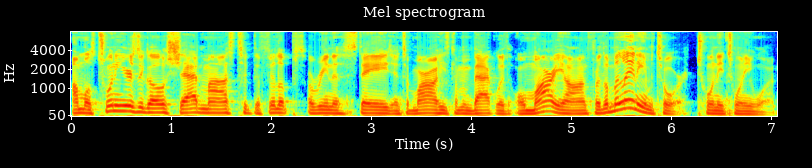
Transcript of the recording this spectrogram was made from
almost 20 years ago, Shad Moss took the Phillips Arena stage, and tomorrow he's coming back with Omarion for the Millennium Tour 2021.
